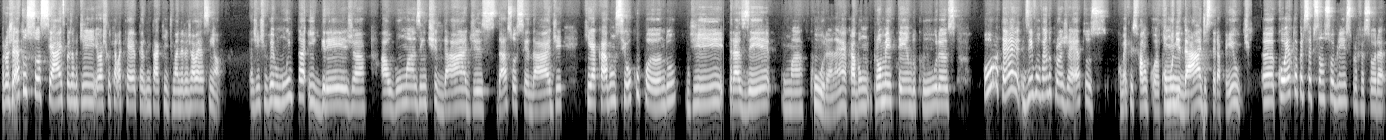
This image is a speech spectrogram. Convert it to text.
projetos sociais, por exemplo, de, eu acho que o que ela quer perguntar aqui de maneira geral é assim, ó, a gente vê muita igreja, algumas entidades da sociedade que acabam se ocupando de trazer uma cura, né? Acabam prometendo curas ou até desenvolvendo projetos, como é que eles falam, comunidades terapêuticas. Uh, qual é a tua percepção sobre isso, professora?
